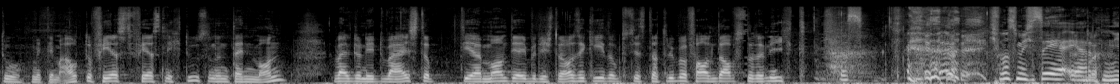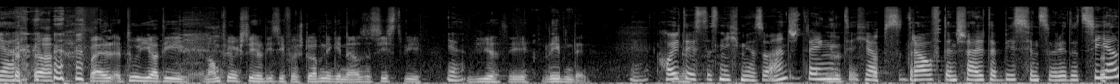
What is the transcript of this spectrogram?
du mit dem Auto fährst, fährst nicht du, sondern dein Mann, weil du nicht weißt, ob der Mann, der über die Straße geht, ob du jetzt da drüber fahren darfst oder nicht. Das ich muss mich sehr erden, ja. Ja, weil du ja die, in Anführungsstrichen, diese Verstorbenen genauso siehst wie ja. wir, die Lebenden. Ja. Heute ist es nicht mehr so anstrengend. Ich habe es drauf, den Schalter ein bisschen zu reduzieren.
